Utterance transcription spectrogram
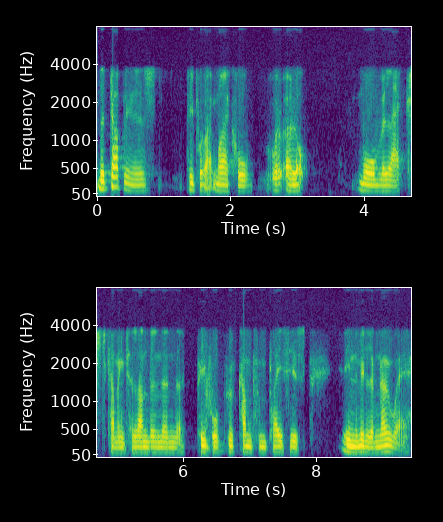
the Dubliners, people like Michael, were a lot more relaxed coming to London than the people who've come from places in the middle of nowhere.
